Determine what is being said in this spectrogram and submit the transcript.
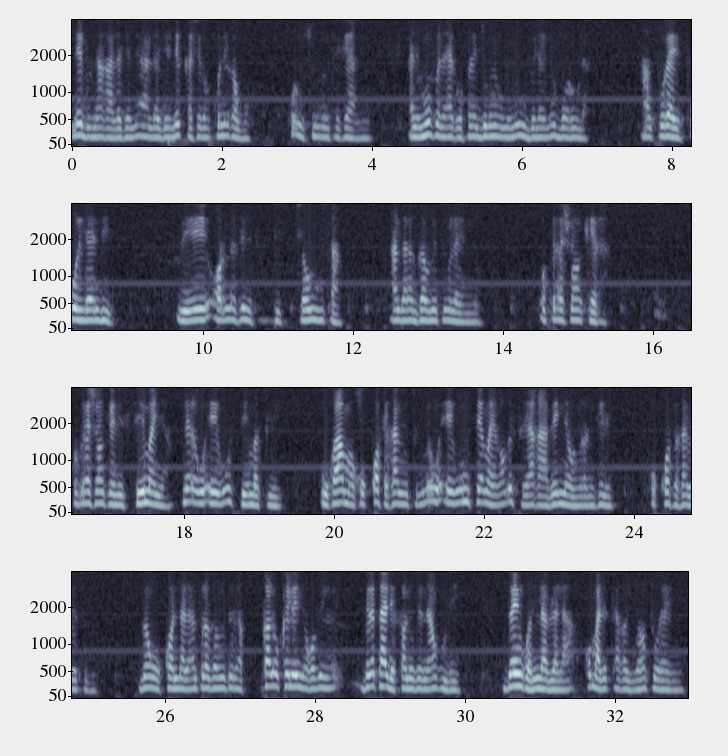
ne donna k'a lajɛ ne y'a lajɛ ne kasira ko ne ka bɔ ko misi ninnu tɛ kɛ yan nɔ ani mun fana e, e, e, y'a kɛ o fana joginnen kun ne y'u bɛɛ lajɛ ne bɔr'o la an tora yen fo lɛndi u ye ɔridinasi ni fɛnw di cɛw y'u san an taara gabriel la yen nɔ operasiyɔn kɛra operasiyɔn kɛlen sen ma ɲa ne yɛrɛ ko ee ko sen ma tile u k'a ma ko kɔfɛ k'a bɛ tugu ne ko ee ko ni fɛn ma ɲa k'aw bɛ segin a kan a bɛ ɲa o yɔrɔnin kelen ko kɔfɛ k'a bɛ tugu donc o kɔnɔna eh, la an tora gabriel la kalo kelen ɲɔgɔn bɛ bɛrɛ t'a jɛ kalo kelen an kun bɛ yen dɔ in kɔni labilala komi ale ta ka jugu an tora yen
